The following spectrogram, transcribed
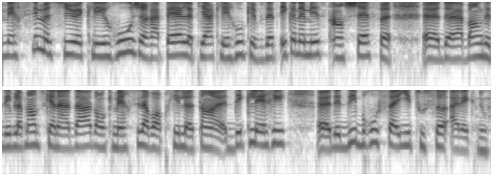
merci, Monsieur Cléroux. Je rappelle, Pierre Cléroux, que vous êtes économiste en chef de la Banque de développement du Canada. Donc, merci d'avoir pris le temps d'éclairer, de débroussailler tout ça avec nous.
